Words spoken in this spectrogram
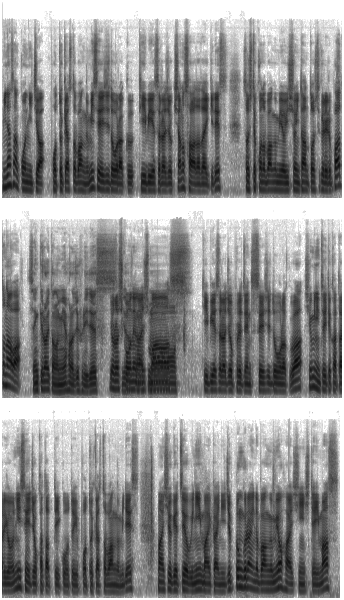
皆さんこんにちは。ポッドキャスト番組政治道楽 TBS ラジオ記者の澤田大樹です。そしてこの番組を一緒に担当してくれるパートナーは選挙ライターの宮原ジェフリーです。よろしくお願いしまよろしくお願いしす。TBS ラジオプレゼンツ政治道楽は趣味について語るように政治を語っていこうというポッドキャスト番組です。毎週月曜日に毎回20分ぐらいの番組を配信しています。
